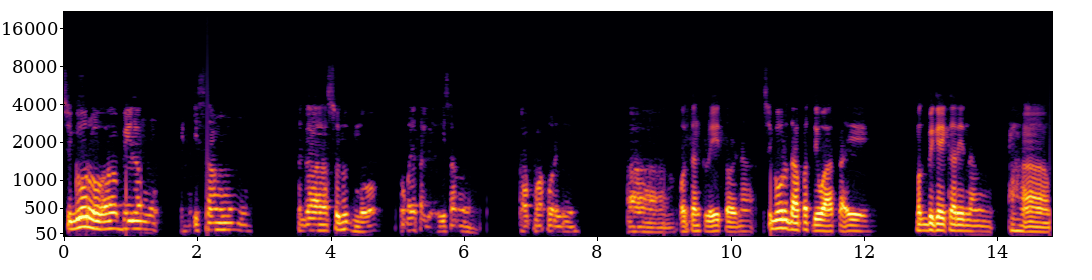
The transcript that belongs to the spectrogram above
Siguro ah, bilang isang taga-sunod mo o kaya taga, isang kapwa ko rin ah, content creator na siguro dapat Diwata eh magbigay ka rin ng ah,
